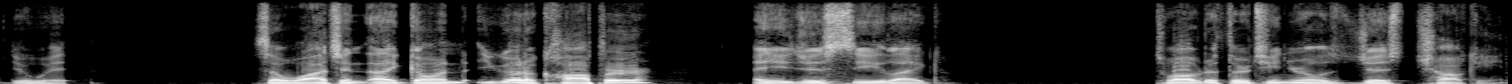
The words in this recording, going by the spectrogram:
do it. So watching like going, you go to Copper and you just see like 12 to 13 year olds just chucking.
